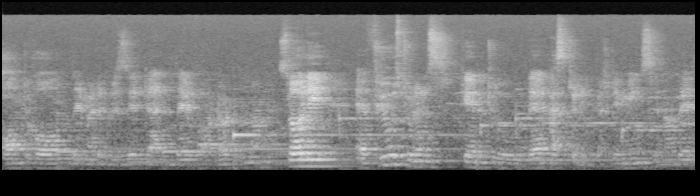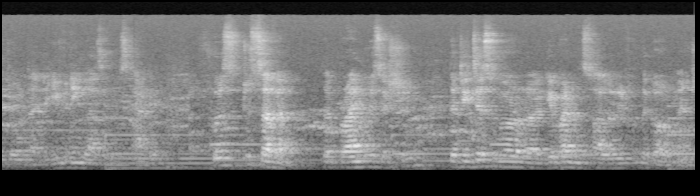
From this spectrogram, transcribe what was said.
home to home. They made a visit and they found out. Slowly, a few students came to their custody. Custody means you know they told that evening class will start. First to seven, the primary section, the teachers were uh, given salary from the government.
